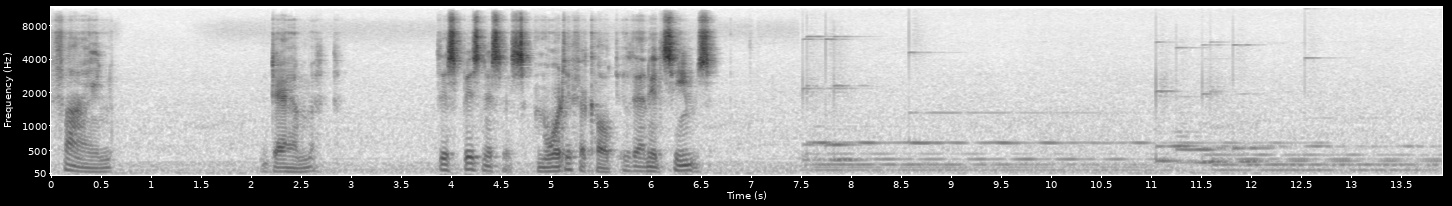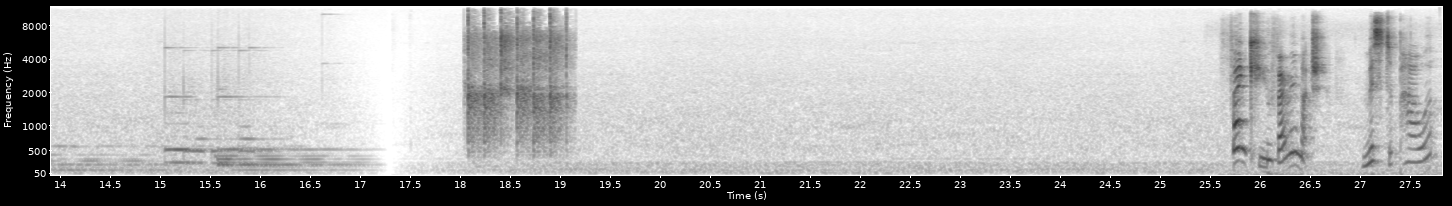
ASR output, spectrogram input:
Fine. Damn. This business is more difficult than it seems. Thank you very much, Mr. Power.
